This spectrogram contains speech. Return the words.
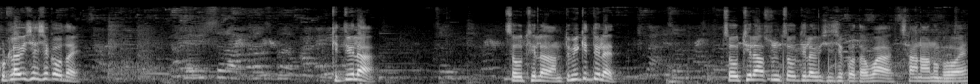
कुठला विषय शिकवताय? कितवीला? चौथीला. आणि तुम्ही कितवीला आहेत? चौथीला असून चौथीला विषय शिकवता. वा छान अनुभव आहे.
